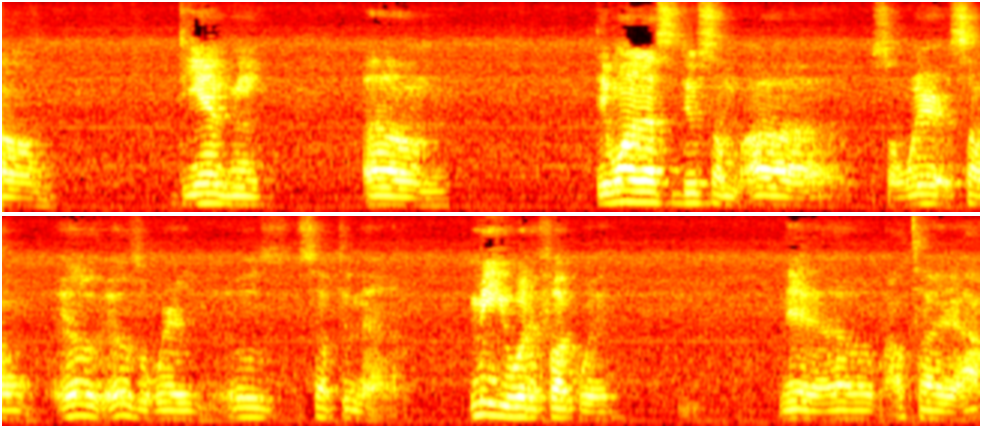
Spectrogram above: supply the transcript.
Um, DM'd me. Um, they wanted us to do some uh some weird some. It was it was a weird. It was something that me you wouldn't fuck with. Yeah, uh, I'll tell you. I,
